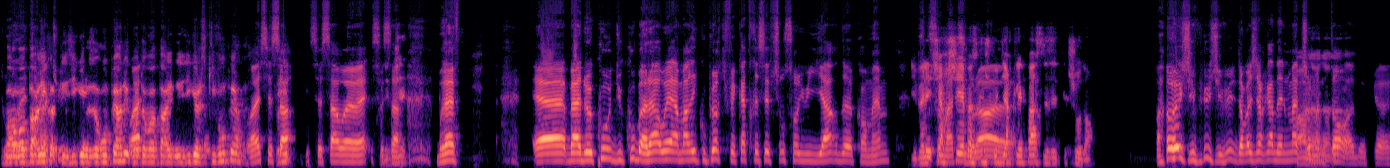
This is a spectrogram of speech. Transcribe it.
Bon, on va parler quand les Eagles auront perdu, ouais. quand on va parler des Eagles qui vont perdre. Ouais, c'est ça. C'est ça, ouais, ouais, c'est ça. Bref, euh, bah, du coup, du coup, bah là, ouais, Amari Cooper qui fait 4 réceptions sur 8 yards quand même. Il va les chercher match, parce voilà, que je peux dire que les passes, elles étaient chaudes. Hein. Ah ouais, j'ai vu, j'ai vu. J'ai regardé le match oh en même là temps. Là. Donc, euh,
